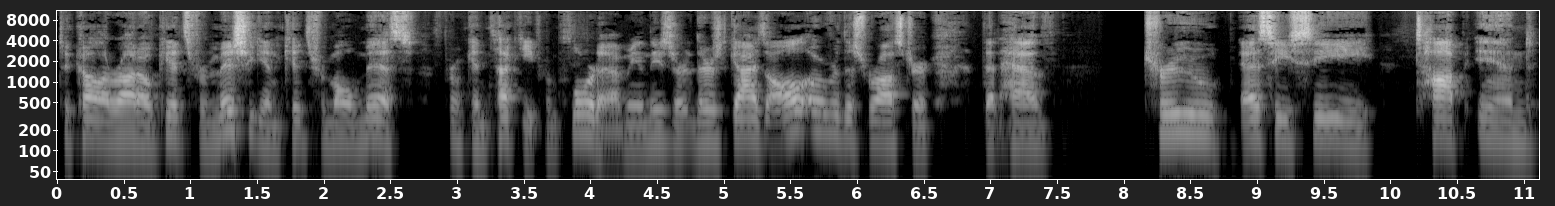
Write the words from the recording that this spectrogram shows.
to Colorado, kids from Michigan, kids from Ole Miss, from Kentucky, from Florida. I mean, these are there's guys all over this roster that have true SEC top end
